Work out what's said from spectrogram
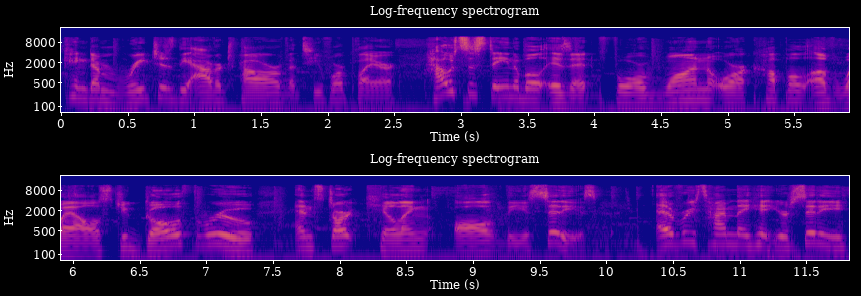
kingdom reaches the average power of a t4 player how sustainable is it for one or a couple of whales to go through and start killing all these cities every time they hit your city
